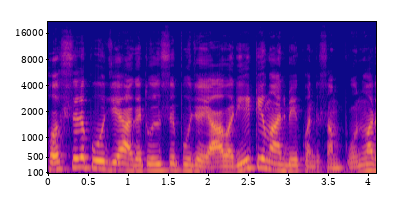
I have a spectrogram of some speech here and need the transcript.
ಹೊಸರು ಪೂಜೆ ಹಾಗೆ ತುಳಸಿ ಪೂಜೆ ಯಾವ ರೀತಿ ಮಾಡಬೇಕು ಅಂತ ಸಂಪೂರ್ಣವಾದ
